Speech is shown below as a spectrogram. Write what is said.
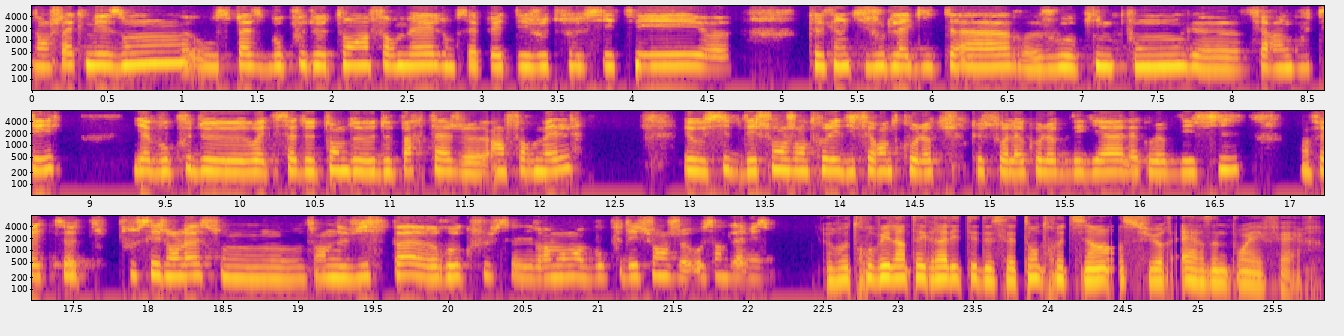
dans chaque maison où se passe beaucoup de temps informel. Donc ça peut être des jeux de société, euh, quelqu'un qui joue de la guitare, euh, jouer au ping-pong, euh, faire un goûter. Il y a beaucoup de ça de temps de, partage informel et aussi d'échanges entre les différentes colocs, que ce soit la coloc des gars, la coloc des filles. En fait, tous ces gens-là sont, enfin, ne vivent pas reclus. C'est vraiment beaucoup d'échanges au sein de la maison. Retrouvez l'intégralité de cet entretien sur erzen.fr.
